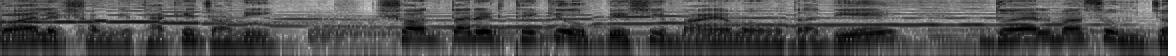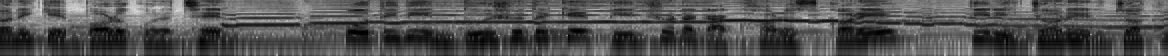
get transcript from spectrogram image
দয়ালের সঙ্গে থাকে জনি। সন্তানের থেকেও বেশি মায়া মমতা দিয়ে দয়াল মাসুম জনিকে বড় করেছেন। প্রতিদিন দুইশো থেকে তিনশো টাকা খরচ করে তিনি জনের যত্ন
